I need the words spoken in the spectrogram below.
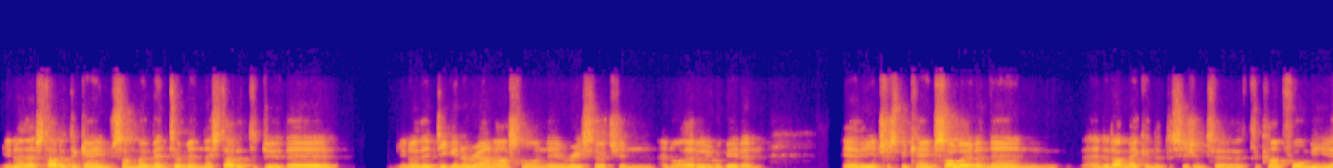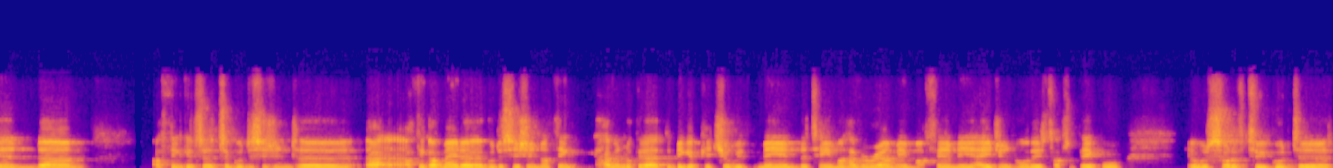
you know, that started to gain some momentum and they started to do their, you know, their digging around Arsenal and their research and, and all that a little bit. And yeah, the interest became solid and then ended up making the decision to, to come for me. And, um, I think it's a, it's a good decision to. Uh, I think I've made a, a, good decision. I think having looked at the bigger picture with me and the team I have around me, my family, agent, all these types of people, it was sort of too good to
